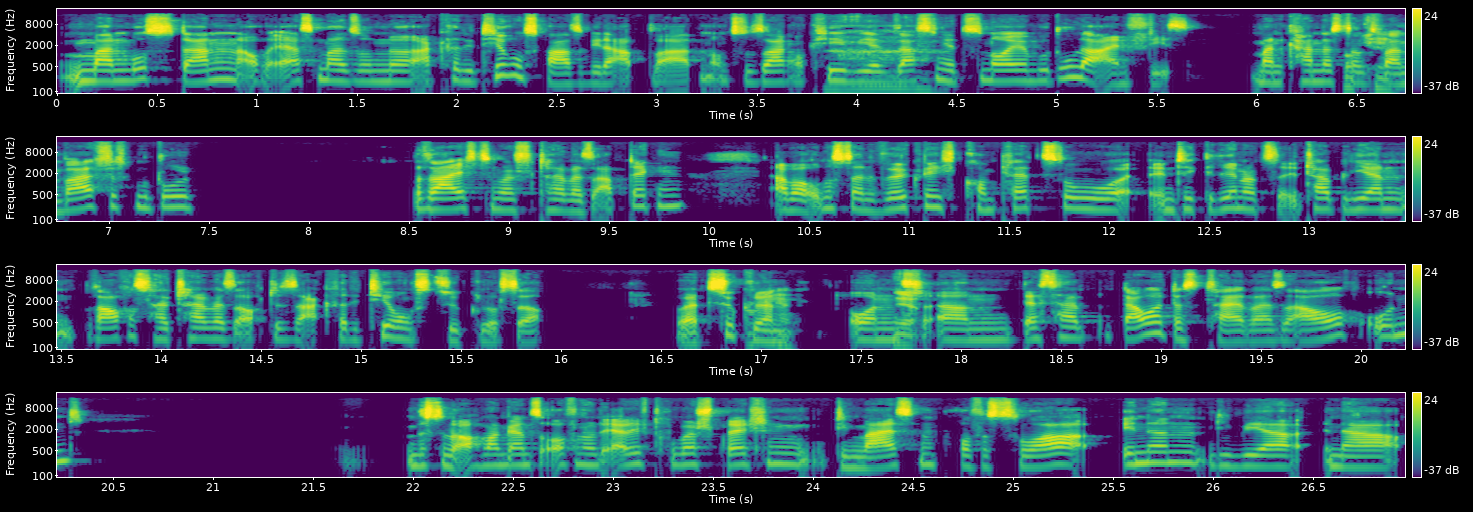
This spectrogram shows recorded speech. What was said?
man muss dann auch erstmal so eine Akkreditierungsphase wieder abwarten, um zu sagen, okay, ah. wir lassen jetzt neue Module einfließen. Man kann das dann okay. zwar im Wahlpflichtmodulbereich zum Beispiel teilweise abdecken, aber um es dann wirklich komplett zu integrieren und zu etablieren, braucht es halt teilweise auch diese Akkreditierungszyklusse oder Zyklen. Okay. Und ja. ähm, deshalb dauert das teilweise auch. Und müssen wir auch mal ganz offen und ehrlich drüber sprechen, die meisten ProfessorInnen, die wir in der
